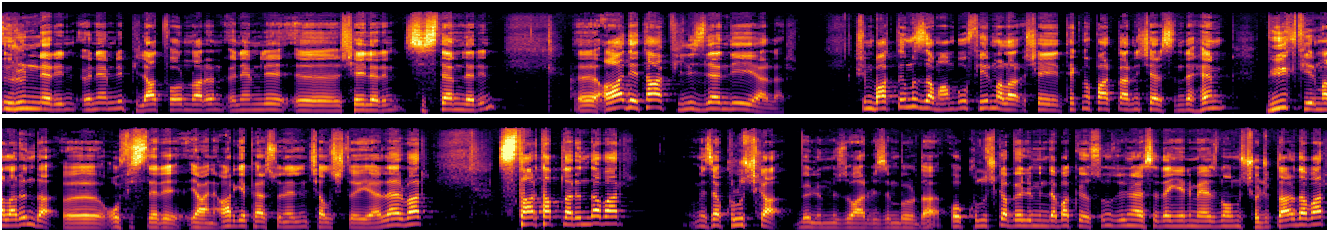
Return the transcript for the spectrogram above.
ürünlerin, önemli platformların, önemli e, şeylerin, sistemlerin e, adeta filizlendiği yerler. Şimdi baktığımız zaman bu firmalar şey teknoparkların içerisinde hem büyük firmaların da e, ofisleri yani ARGE personelinin çalıştığı yerler var. Startuplarında var. Mesela kuluçka bölümümüz var bizim burada. O kuluçka bölümünde bakıyorsunuz üniversiteden yeni mezun olmuş çocuklar da var.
